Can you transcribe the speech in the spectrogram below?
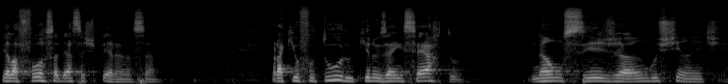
pela força dessa esperança, para que o futuro que nos é incerto não seja angustiante,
